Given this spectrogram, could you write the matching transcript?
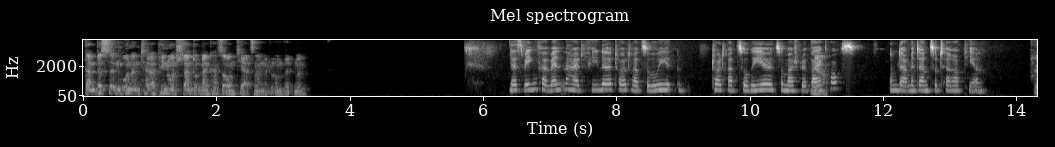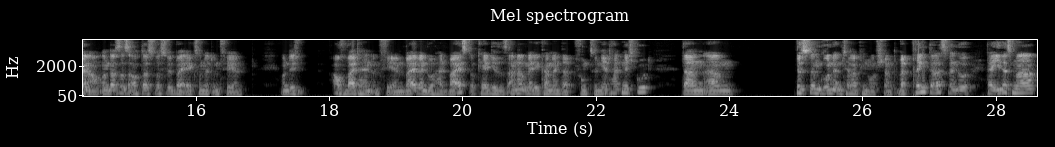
Dann bist du im Grunde im Therapienotstand und dann kannst du auch ein Tierarzneimittel umwidmen. Deswegen verwenden halt viele Toltrazuril, Toltrazuril zum Beispiel bei Ja. Um damit dann zu therapieren. Genau, und das ist auch das, was wir bei Exomet empfehlen. Und ich auch weiterhin empfehlen, weil wenn du halt weißt, okay, dieses andere Medikament, das funktioniert halt nicht gut, dann ähm, bist du im Grunde im Therapienotstand. Was bringt das, wenn du da jedes Mal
